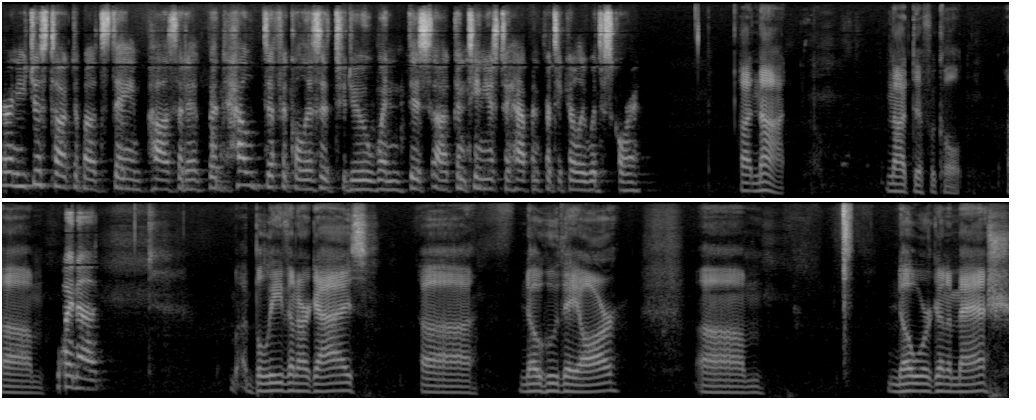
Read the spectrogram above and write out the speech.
Aaron, you just talked about staying positive, but how difficult is it to do when this uh, continues to happen, particularly with the scoring? uh, not not difficult um, Why not? believe in our guys, uh, know who they are, um, know we're going to mash.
